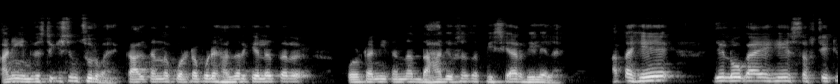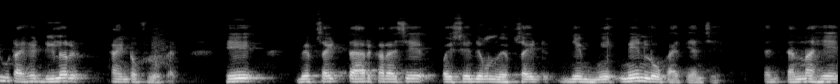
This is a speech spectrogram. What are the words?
आणि इन्व्हेस्टिगेशन सुरू आहे. काल त्यांना कोर्टापुढे हजर केलं तर कोर्टाने त्यांना दहा दिवसाचा पी सी आर दिलेला आहे. आता हे जे लोक आहे हे सबस्टिट्यूट आहे हे डीलर काइंड ऑफ लोक आहेत. हे वेबसाईट तयार करायचे पैसे देऊन वेबसाईट जे मे मेन लोक आहेत यांचे त्यां- त्यांना हे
